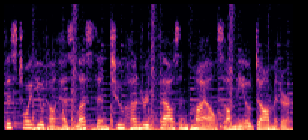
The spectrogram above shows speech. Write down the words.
This Toyota has less than 200,000 miles on the odometer.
